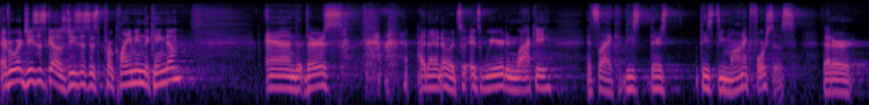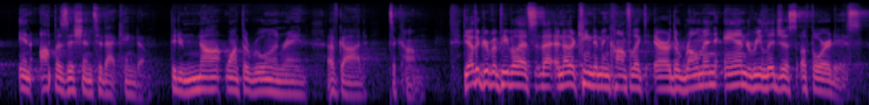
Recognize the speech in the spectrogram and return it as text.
Everywhere Jesus goes, Jesus is proclaiming the kingdom, and there's I don't know, it's, it's weird and wacky. It's like these, there's these demonic forces that are in opposition to that kingdom. They do not want the rule and reign of God to come. The other group of people that's that another kingdom in conflict are the Roman and religious authorities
